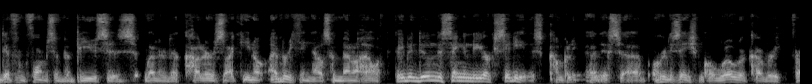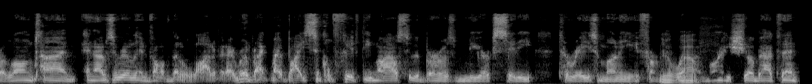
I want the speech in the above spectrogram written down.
different forms of abuses, whether they're cutters, like, you know, everything else in mental health. They've been doing this thing in New York City, this company, uh, this uh, organization called Road Recovery for a long time. And I was really involved in a lot of it. I rode like my bicycle 50 miles through the boroughs of New York City to raise money from Oh, wow. my morning show back then.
